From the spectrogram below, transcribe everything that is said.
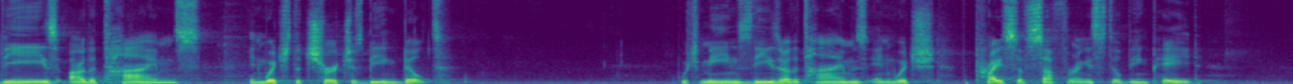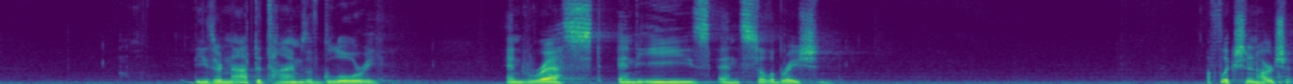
These are the times in which the church is being built, which means these are the times in which the price of suffering is still being paid. These are not the times of glory and rest and ease and celebration. Affliction and hardship.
